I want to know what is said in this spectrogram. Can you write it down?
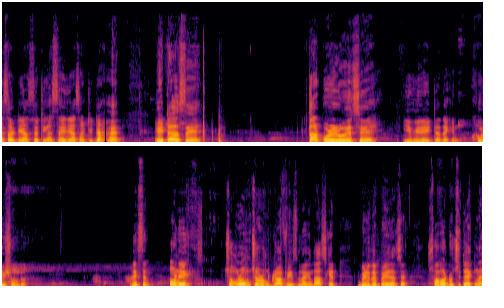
এস আর টি আছে, ঠিক আছে? এই যে এস আর টিটা হ্যাঁ এইটা আছে। তারপরে রয়েছে ইউহির এইটা, দেখেন, খুবই সুন্দর। দেখছেন? অনেক চরম চরম গ্রাফিক্সগুলো কিন্তু আজকের ভিডিওতে পেয়ে যাচ্ছেন। সবার রুচি তো এক না,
